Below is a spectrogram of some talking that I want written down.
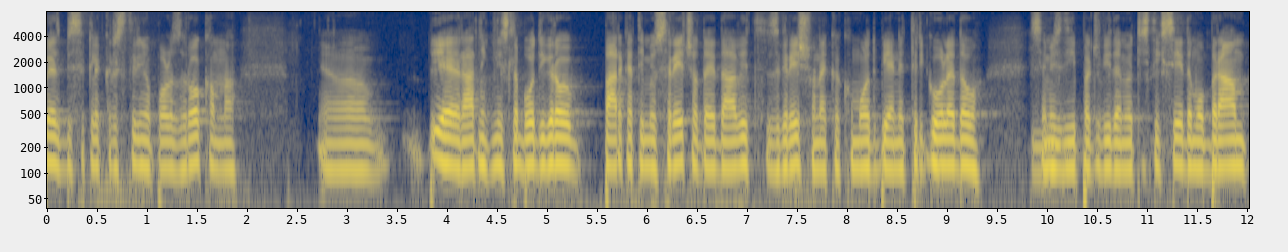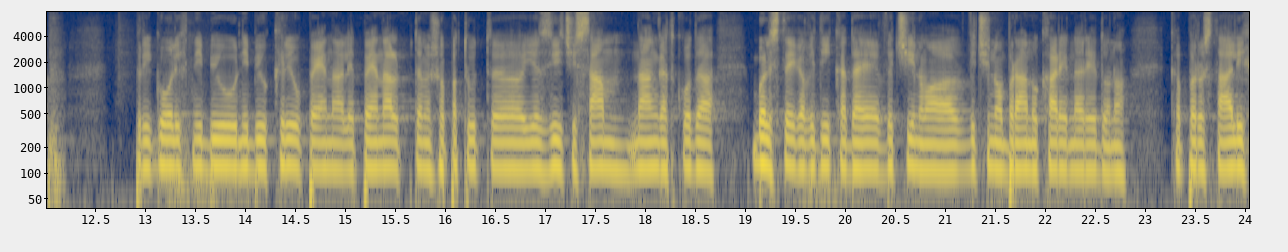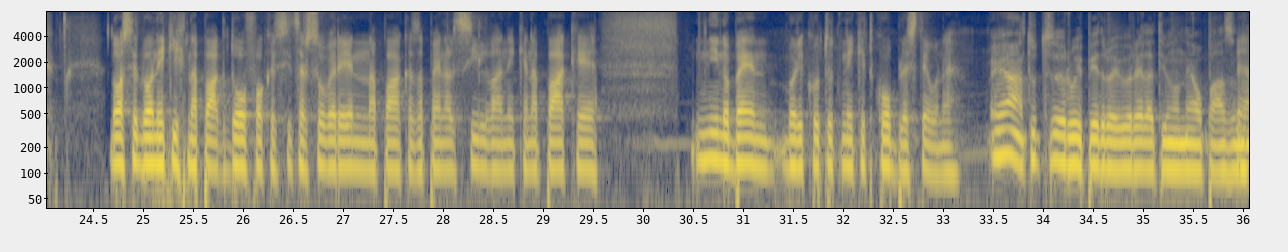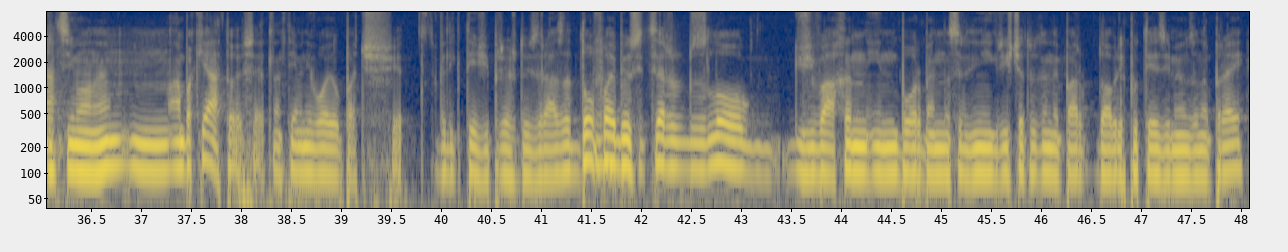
jaz bi se kar strinjal pol z rokom. No. Uh, je Ratnik ni slabo odigral, parkrat je imel srečo, da je David zgrešil, nekako mu odbije ne tri gole dol. Se mi zdi pač, videl, da je imel tistih sedem obramb, pri golih ni bil, ni bil kriv penal, je penal, tam je šel pa tudi uh, jeziči sam na njega, tako da bolj z tega vidika, da je večino, večino branil, kar je naredil, no, kar pri ostalih. Dosti je bilo nekih napak, Dofo, ki je sicer suveren, napaka za penal Silva, neke napake. Ni noben, bo rekel, tudi neki tako blestev. Ne. Ja, tudi Rui Pedro je bil relativno neopazen, Ja. recimo, ne? mm, ampak ja, to je vse na tem nivoju, pač je veliko težje prijeti do izraza. Dofo je bil sicer zelo živahen in borben na sredini igrišča, tudi nekaj dobrih potez imel za naprej.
